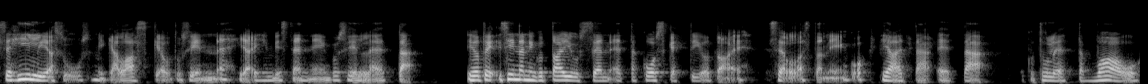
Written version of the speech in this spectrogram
Se hiljaisuus, mikä laskeutui sinne ja ihmisten niin kuin sille, että joten siinä niin kuin tajus sen, että kosketti jotain sellaista niin kuin, ja että, että kun tuli, että vau,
